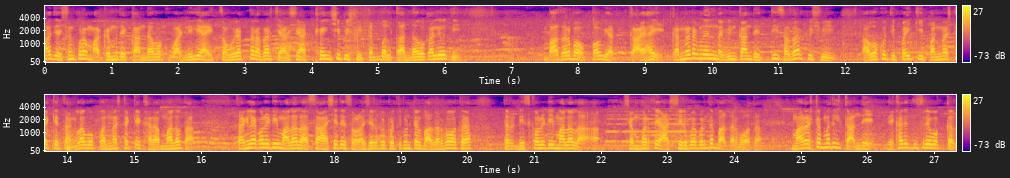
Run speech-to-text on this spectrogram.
आज यशवंतपुरा मार्केटमध्ये कांदावक वाढलेली आहे. चौऱ्याहत्तर हजार चारशे अठ्ठ्याऐंशी पिशवी तब्बल कांदावक आली होती. बाजारभाव पाहूयात काय आहे. कर्नाटकमधील नवीन कांदे तीस हजार पिशवी आवक होती. पैकी पन्नास टक्के चांगला व पन्नास टक्के खराब माल होता. चांगल्या क्वालिटी मालाला सहाशे ते सोळाशे रुपये प्रति क्विंटल बाजारभाव होता. तर डिस्क्वालिटी मालाला शंभर ते आठशे रुपयापर्यंत बाजारभाव होता. महाराष्ट्रामधील कांदे एखादे दुसरे वक्कल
